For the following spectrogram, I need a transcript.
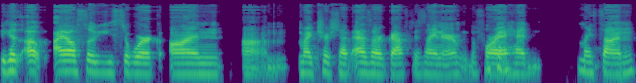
because uh, I also used to work on um, my church staff as our graphic designer before I had my son.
